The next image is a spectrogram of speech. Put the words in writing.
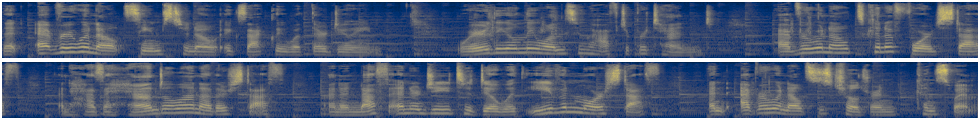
that everyone else seems to know exactly what they're doing. We're the only ones who have to pretend. Everyone else can afford stuff and has a handle on other stuff and enough energy to deal with even more stuff, and everyone else's children can swim.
